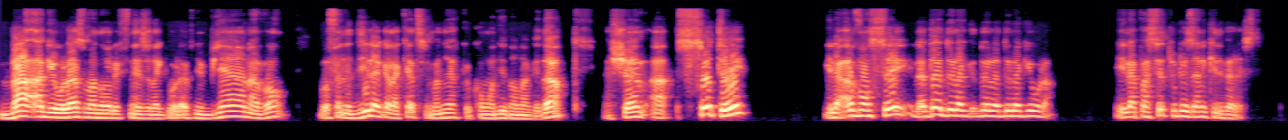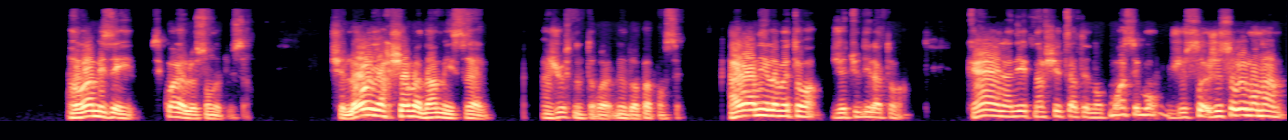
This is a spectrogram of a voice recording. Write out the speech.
la Géoula est venue bien avant. C'est une manière que, comme on dit dans l'Agada, Hachem a sauté, il a avancé la date de la, de la, la Géoula. Il a passé toutes les années qui devaient rester. C'est quoi la leçon de tout ça? Adam Israël. Un juif ne, doit pas penser. J'étudie la Torah. Donc moi, c'est bon, je, je sauvé mon âme.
